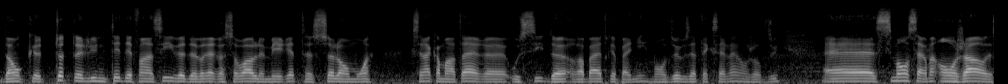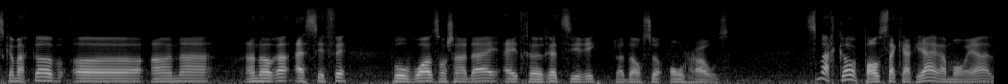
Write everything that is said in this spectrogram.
Donc, euh, toute l'unité défensive devrait recevoir le mérite, selon moi. Excellent commentaire euh, aussi de Robert Trépanier. Mon Dieu, vous êtes excellent aujourd'hui. Simon Servant, on jase. Est-ce que Markov en aura assez fait pour voir son chandail être retiré? J'adore ça, on jase. Si Markov passe sa carrière à Montréal,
